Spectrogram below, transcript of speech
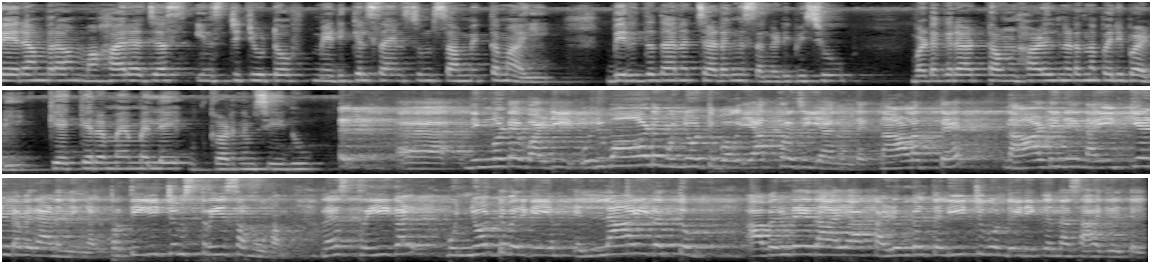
Perambra Maharajas institute of medical സയൻസും സംയുക്തമായി ബിരുദദാന ചടങ്ങ് സംഘടിപ്പിച്ചു. വടകര ടൗൺ ഹാളിൽ നടന്ന പരിപാടി K K Rema M L A ഉദ്ഘാടനം ചെയ്തു. നിങ്ങളുടെ വഴി ഒരുപാട് മുന്നോട്ട് പോക യാത്ര ചെയ്യാനുണ്ട്. നാളത്തെ നാടിനെ നയിക്കേണ്ടവരാണ് നിങ്ങൾ. പ്രത്യേകിച്ചും സ്ത്രീ സമൂഹം. സ്ത്രീകൾ മുന്നോട്ട് വരികയും എല്ലായിടത്തും അവരുടേതായ കഴിവുകൾ തെളിയിച്ചുകൊണ്ടിരിക്കുന്ന സാഹചര്യത്തിൽ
